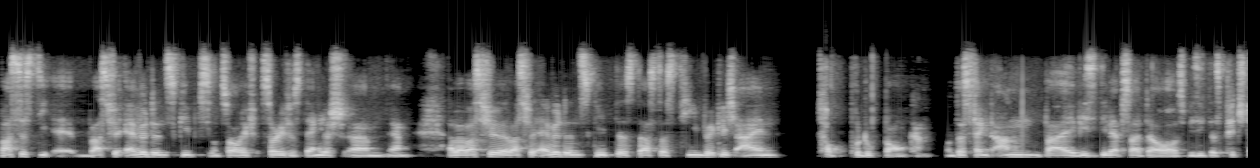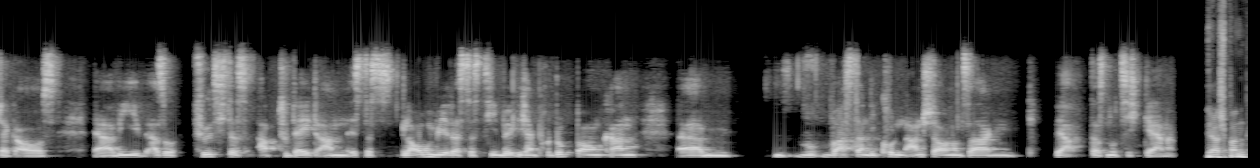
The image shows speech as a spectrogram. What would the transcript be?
was ist die, äh, was für Evidence gibt es, und sorry, sorry fürs Englisch, ähm, ja, aber was für, was für Evidence gibt es, dass das Team wirklich ein Top-Produkt bauen kann. Und das fängt an bei, wie sieht die Webseite aus, wie sieht das Pitch-Deck aus, ja, wie, also fühlt sich das up-to-date an, ist das, glauben wir, dass das Team wirklich ein Produkt bauen kann, ähm, was dann die Kunden anschauen und sagen, ja, das nutze ich gerne. Ja, spannend.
